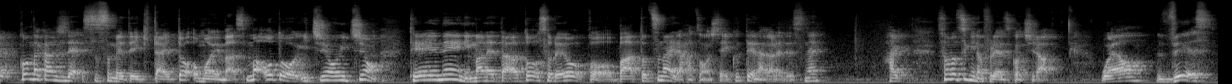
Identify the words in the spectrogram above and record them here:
いこんな感じで進めていきたいと思います。まあ音を一音一音丁寧に真似た後それをこうバッとつないで発音していくっていう流れですね。はいその次のフレーズこちら。Well this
